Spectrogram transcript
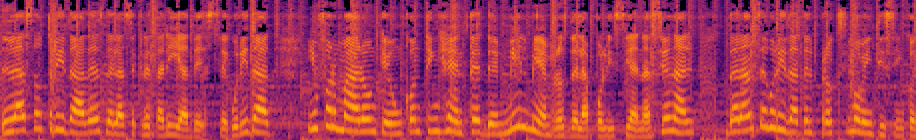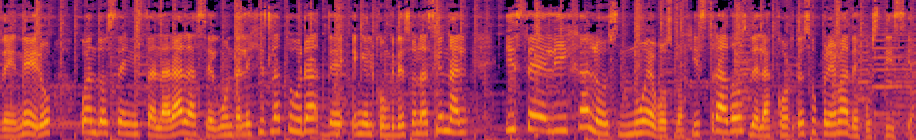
las autoridades de la Secretaría de Seguridad informaron que un contingente de mil miembros de la Policía Nacional darán seguridad el próximo 25 de enero, cuando se instalará la segunda legislatura de, en el Congreso Nacional y se elija los nuevos magistrados de la Corte Suprema de Justicia.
